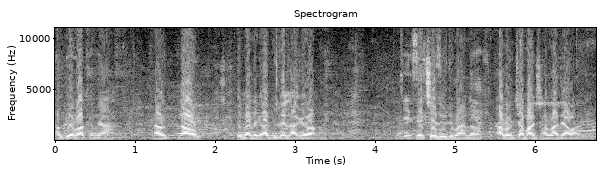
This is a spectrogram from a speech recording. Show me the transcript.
ဟုတ်ကဲ့ပါခင်ဗျာနောက်နောက်ပြမလကားပြလေလာခဲ့ပါမယ်ကျေးဇူးကျေးဇူးတင်ပါနော်အားလုံးကျမ်းမချမ်းသာကြပါစေပါ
